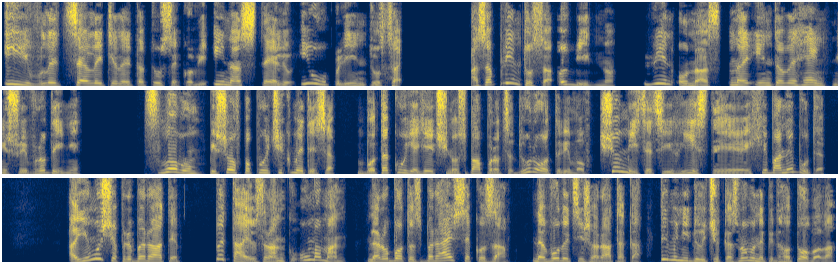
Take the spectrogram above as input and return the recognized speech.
І в лице летіли татусикові і на стелю, і у плінтуса. А за плінтуса обідно. Він у нас найінтелігентніший в родині. Словом, пішов папуйчик митися, бо таку яєчну спа процедуру отримав, що місяць їх їсти хіба не буде. А йому ще прибирати. Питаю зранку у маман, на роботу збираєшся, коза? На вулиці жара така, ти мені дуйчика знову не підготовила,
